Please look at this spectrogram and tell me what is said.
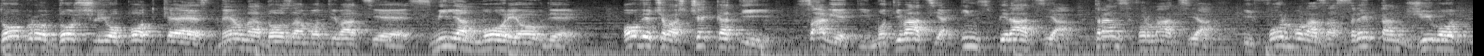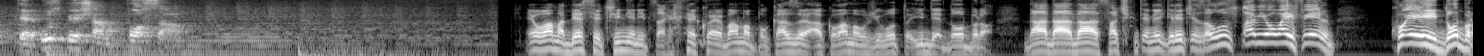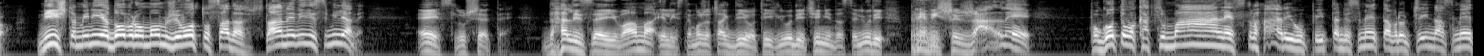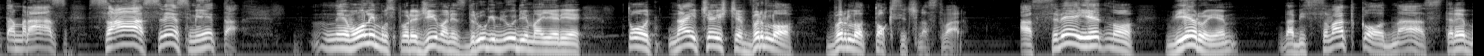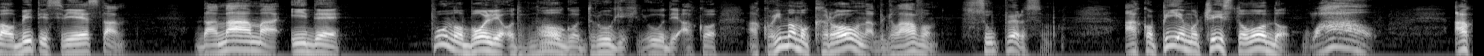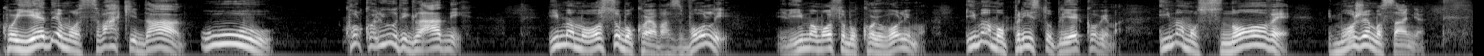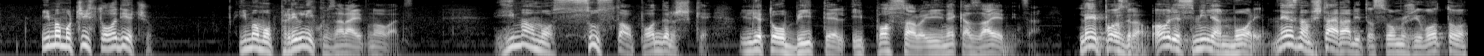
Dobro došli u podcast Dnevna doza motivacije. Smiljan Mori ovdje. Ovdje će vas čekati savjeti, motivacija, inspiracija, transformacija i formula za sretan život ter uspješan posao. Evo vama deset činjenica koje vama pokazuje ako vama u životu ide dobro. Da, da, da, sad ćete neki reći zaustavi ovaj film. Koje je dobro? Ništa mi nije dobro u mom životu sada. Šta ne vidi Smiljane? Ej, slušajte. Da li se i vama, ili ste možda čak dio tih ljudi, čini da se ljudi previše žale? Pogotovo kad su male stvari u pitanju. Smeta vrućina, smeta mraz, sa, sve smeta. Ne volim uspoređivanje s drugim ljudima jer je to najčešće vrlo, vrlo toksična stvar. A svejedno vjerujem da bi svatko od nas trebao biti svjestan da nama ide puno bolje od mnogo drugih ljudi. Ako, ako imamo krov nad glavom, super smo. Ako pijemo čisto vodo, wow. Ako jedemo svaki dan, uuu, koliko ljudi gladnih. Imamo osobu koja vas voli ili imamo osobu koju volimo. Imamo pristup lijekovima, imamo snove i možemo sanjati. Imamo čisto odjeću, imamo priliku zaraditi novac. Imamo sustav podrške, ili je to obitelj i posao i neka zajednica. Lijep pozdrav, ovdje je Smiljan Mori. Ne znam šta radite u svom životu,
